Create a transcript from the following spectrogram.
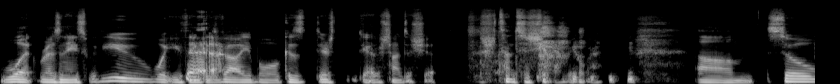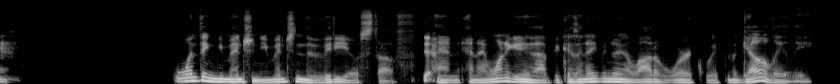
what resonates with you, what you think yeah. is valuable because there's yeah, there's tons of shit. There's tons of shit everywhere. Um, so one thing you mentioned, you mentioned the video stuff, yeah. and and I want to get into that because I know you've been doing a lot of work with Miguel lately.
